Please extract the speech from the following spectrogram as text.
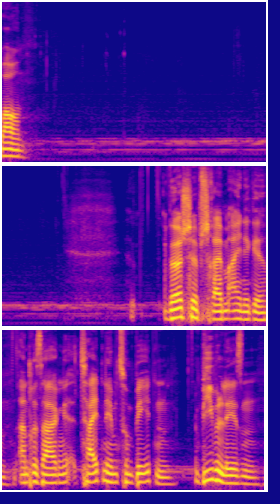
Wow. Worship schreiben einige, andere sagen Zeit nehmen zum Beten, Bibel lesen,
